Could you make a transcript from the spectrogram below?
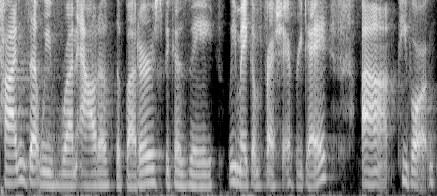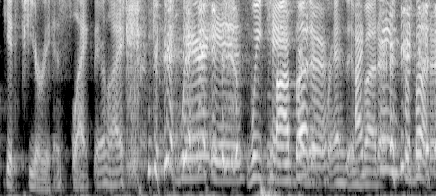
times that we've run out of the butters because they we make them fresh every day uh, people are, get furious like they're like Where is we came my butter? the bread and butter? I butter came for butter.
